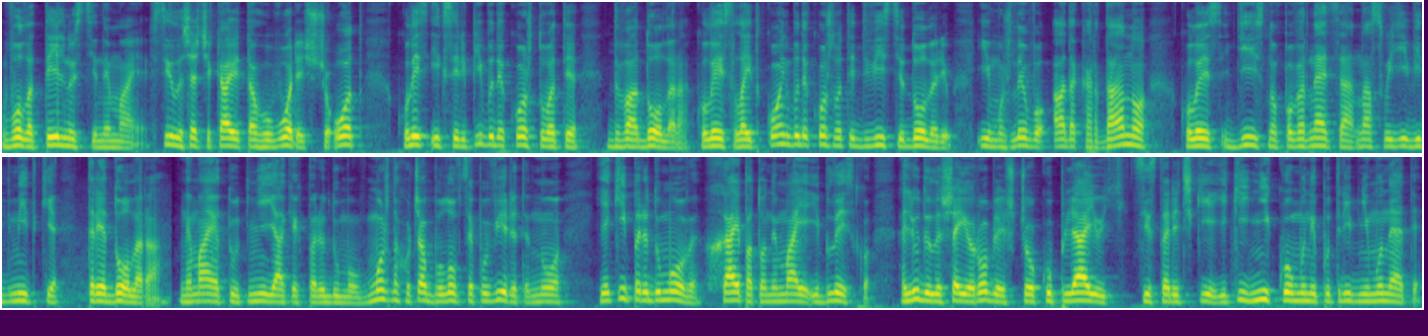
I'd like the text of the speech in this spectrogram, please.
волатильності немає. Всі лише чекають та говорять, що от колись XRP буде коштувати 2 долара, колись Litecoin буде коштувати 200 доларів, і, можливо, ADA Cardano колись дійсно повернеться на свої відмітки 3 долара. Немає тут ніяких передумов. Можна хоча б було в це повірити, но які передумови? Хайпа то немає і близько. Люди лише й роблять, що купляють ці старички, які нікому не потрібні монети.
